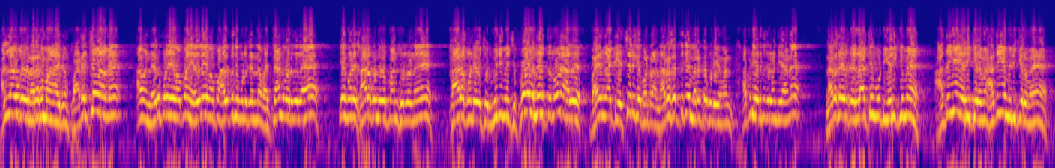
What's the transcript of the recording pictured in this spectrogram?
அல்லாவுக்கு அது நரகமா ஆயிரும். படைச்சவன் அவன். அவன் நெருப்புலையும் வைப்பான் எதுலையும் வைப்பான். அதை பத்தி உங்களுக்கு என்ன வச்சான்னு வருதுல? ஏன் கொண்டு காலை கொண்டு வைப்பான்னு சொல்லணும்? காலை கொண்டு வச்சு ஒரு மிதி வச்சு போது நிறுத்தணும்னு அது பயங்காட்டி எச்சரிக்கை பண்றான். நரகத்துக்கே மிரட்டக்கூடியவன். அப்படி எடுத்துக்கிற வேண்டியான நரகம் இருக்க எல்லாத்தையும் போட்டு எரிக்குமே. அதையே எரிக்கிறவன் அதையே மிதிக்கிறவன்.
